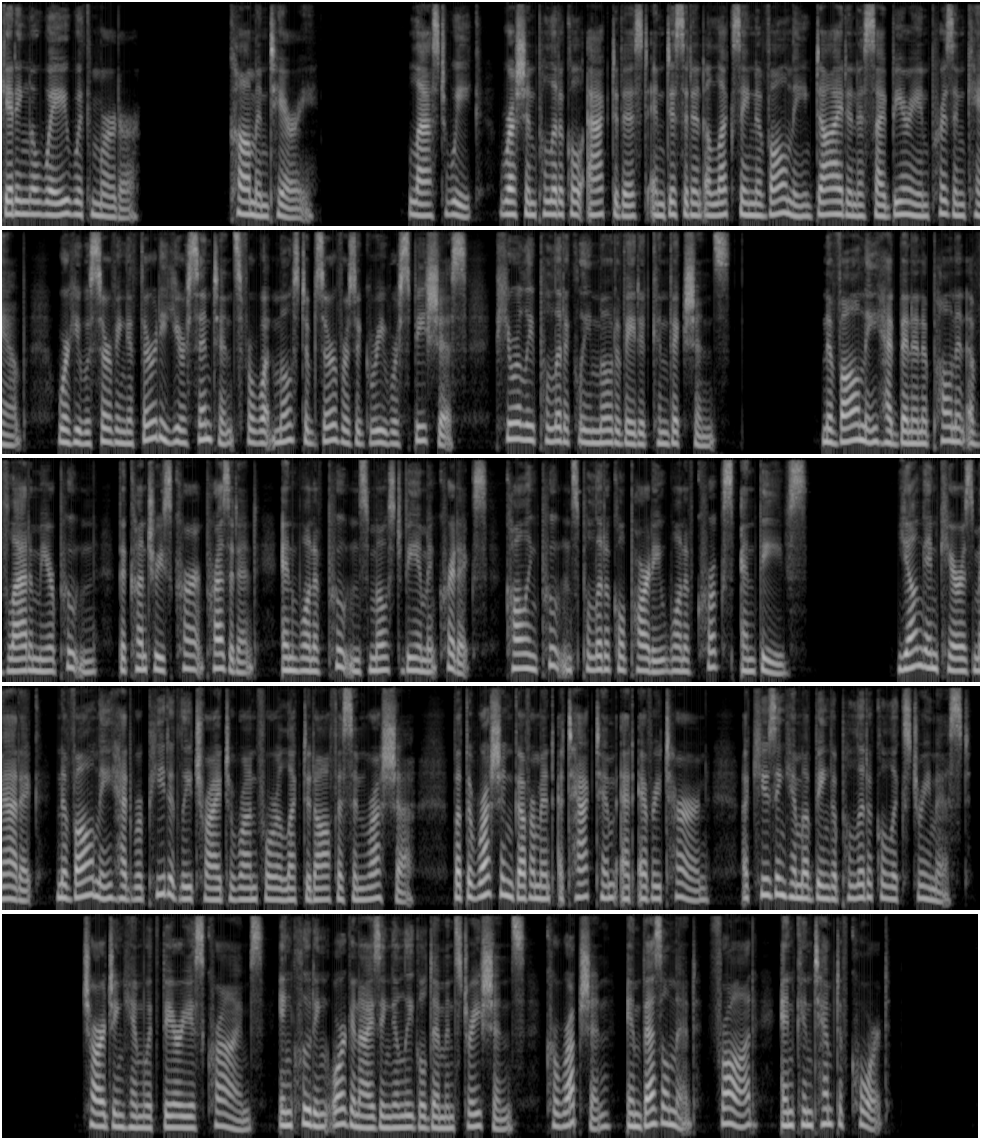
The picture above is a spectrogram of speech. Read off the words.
Getting Away with Murder. Commentary Last week, Russian political activist and dissident Alexei Navalny died in a Siberian prison camp, where he was serving a 30 year sentence for what most observers agree were specious, purely politically motivated convictions. Navalny had been an opponent of Vladimir Putin, the country's current president, and one of Putin's most vehement critics, calling Putin's political party one of crooks and thieves. Young and charismatic, Navalny had repeatedly tried to run for elected office in Russia, but the Russian government attacked him at every turn, accusing him of being a political extremist. Charging him with various crimes, including organizing illegal demonstrations, corruption, embezzlement, fraud, and contempt of court.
